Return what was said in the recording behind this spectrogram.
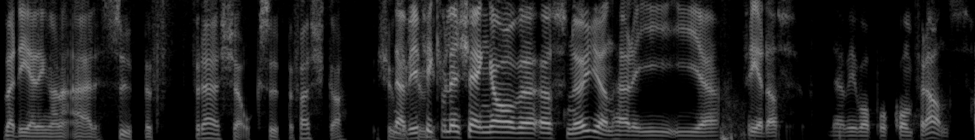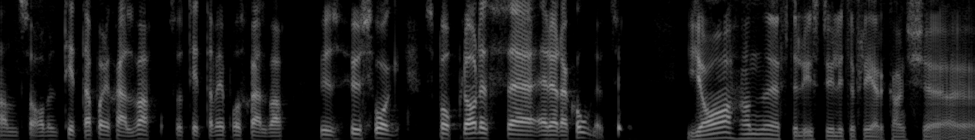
värderingarna är superfräscha och superfärska. 2020. Nej, vi fick väl en känga av eh, Ösnöjen här i, i eh, fredags när vi var på konferens. Han sa väl titta på er själva. Och så tittade vi på oss själva. Hur, hur såg Sportbladets eh, redaktion ut? Ja, han efterlyste ju lite fler kanske eh,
